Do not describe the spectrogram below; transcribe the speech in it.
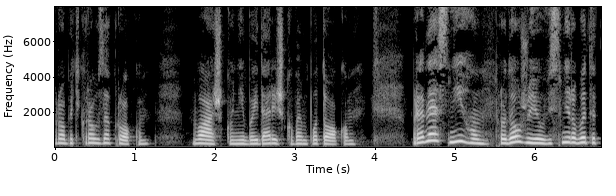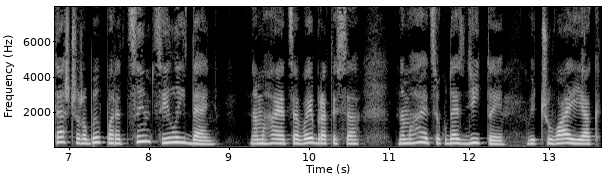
робить крок за кроком. Важко, ніби йде річковим потоком. Бреде снігом, продовжує у вісні робити те, що робив перед цим цілий день. Намагається вибратися, намагається кудись дійти, відчуває, як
